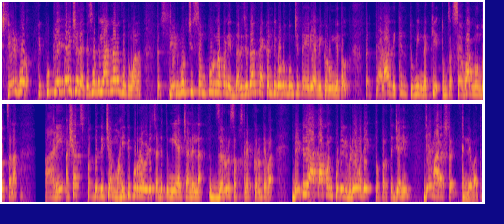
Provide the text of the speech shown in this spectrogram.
स्टेट बोर्ड ही कुठल्याही परीक्षा आहे त्यासाठी लागणारच आहे तुम्हाला. तर स्टेट बोर्डची संपूर्णपणे दर्जेदार फॅकल्टीकडून तुमची तयारी आम्ही करून घेत आहोत. तर त्याला देखील तुम्ही नक्की तुमचा सहभाग नोंदवत चला. आणि अशाच पद्धतीच्या माहितीपूर्ण व्हिडिओसाठी तुम्ही या चॅनलला जरूर सबस्क्राईब करून ठेवा. भेटूया आता आपण पुढील व्हिडिओमध्ये तोपर्यंत जय हिंद. जय महाराष्ट्र. धन्यवाद.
